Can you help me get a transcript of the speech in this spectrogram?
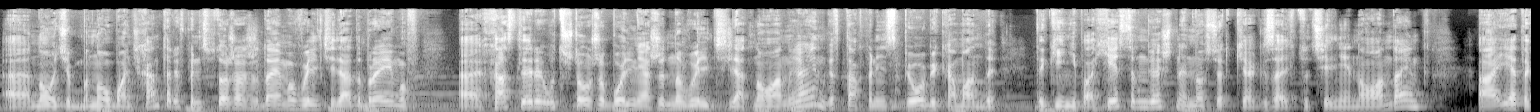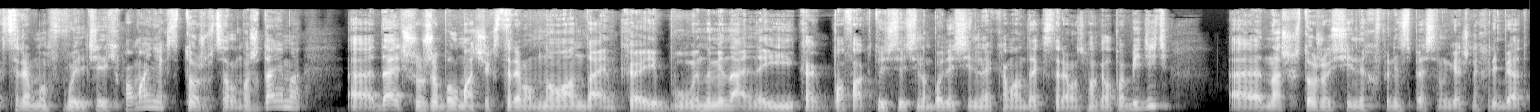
No Bounty Hunter, в принципе, тоже ожидаемо вылетели от Бреймов. Э, Хаслеры, вот что уже более неожиданно вылетели от Undying. Там, в принципе, обе команды такие неплохие СНГшные, но все-таки Экзаль тут сильнее Undying. А я от экстремов вылетели Хипоманикс, тоже в целом ожидаемо. Э, дальше уже был матч экстремом Undying, и номинально, и как по факту действительно более сильная команда экстремов смогла победить. Наших тоже сильных, в принципе, СНГшных ребят.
